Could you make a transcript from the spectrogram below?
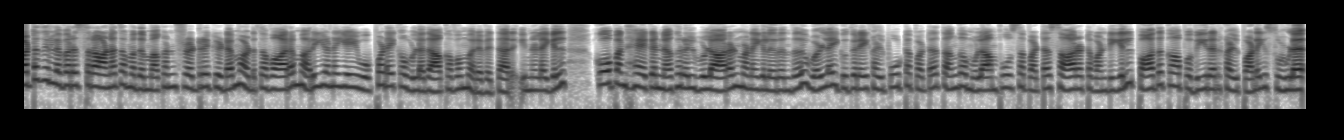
பட்டத்திலவரசரான தமது மகன் ஃபிரெட்ரிக்கிடம் அடுத்த வாரம் அரியணையை ஒப்படைக்க உள்ளதாகவும் அறிவித்தார். இந்நிலையில் கோபன்ஹேகன் நகரில் உள்ள அரண்மனையிலிருந்து வெள்ளை குதிரைகள் பூட்டப்பட்ட தங்க முலாம் பூசப்பட்ட சாரட் வண்டியில் பாதுகாப்பு வீரர்கள் படைசூழ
